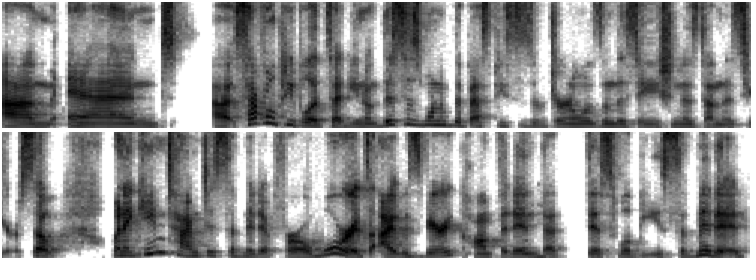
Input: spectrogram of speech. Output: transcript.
Um, and uh, several people had said, you know, this is one of the best pieces of journalism the station has done this year. So when it came time to submit it for awards, I was very confident that this will be submitted.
